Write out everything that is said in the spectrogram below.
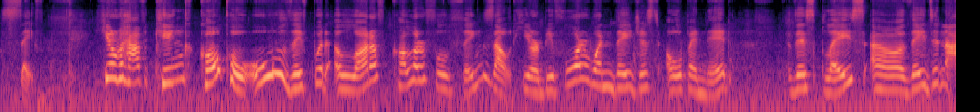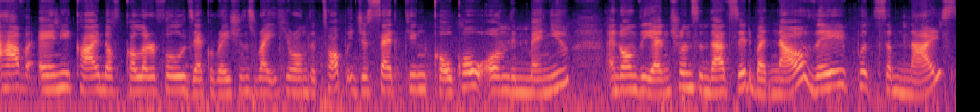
safe. Here we have king coco. Oh they've put a lot of colorful things out here. Before when they just opened it this place. Uh, they didn't have any kind of colorful decorations right here on the top. It just said king coco on the menu and on the entrance and that's it. But now they put some nice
